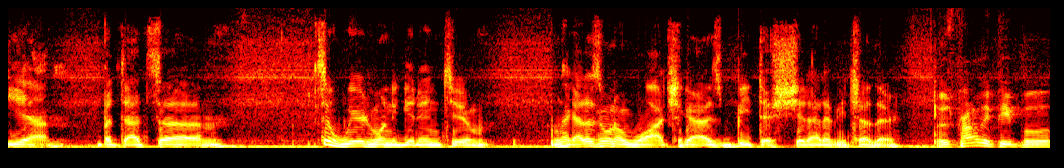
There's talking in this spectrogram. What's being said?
Yeah, but that's um, it's a weird one to get into. Like, I just want to watch guys beat the shit out of each other. There's probably people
